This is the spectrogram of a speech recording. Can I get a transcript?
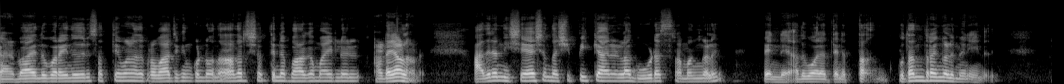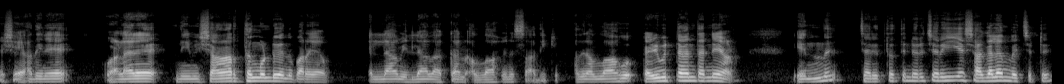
കഴബ എന്ന് പറയുന്നത് ഒരു സത്യമാണ്. അത് പ്രവാചകൻ കൊണ്ടുവന്ന ആദർശത്തിന്റെ ഭാഗമായിട്ടുള്ള ഒരു അടയാളമാണ്. അതിനെ നിശേഷം നശിപ്പിക്കാനുള്ള ഗൂഢശ്രമങ്ങൾ പിന്നെ അതുപോലെ തന്നെ ത- കുതന്ത്രങ്ങൾ മെനയുന്നത്. പക്ഷേ അതിനെ വളരെ നിമിഷാർത്ഥം കൊണ്ട് എന്ന് പറയാം. എല്ലാം ഇല്ലാതാക്കാൻ അള്ളാഹുവിന് സാധിക്കും. അതിന് അള്ളാഹു കഴിവുറ്റവൻ തന്നെയാണ് എന്ന് ചരിത്രത്തിന്റെ ഒരു ചെറിയ ശകലം വെച്ചിട്ട്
